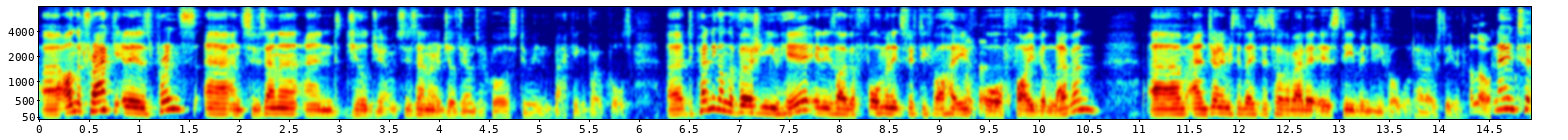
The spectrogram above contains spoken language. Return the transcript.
Uh, on the track, it is Prince uh, and Susannah and Jill Jones. Susannah and Jill Jones, of course, doing backing vocals. Uh, depending on the version you hear, it is either 4 minutes 55 or 511. Um, and joining me today to talk about it is Stephen G. Fullwood. Hello, Stephen. Hello. Now, in, t-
